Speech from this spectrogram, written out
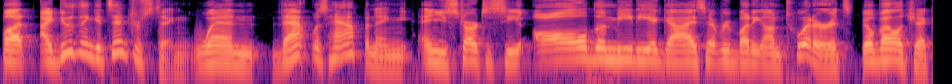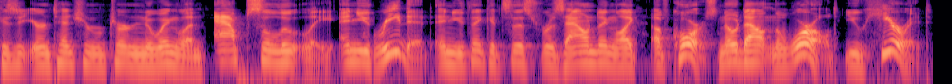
But I do think it's interesting when that was happening and you start to see all the media guys, everybody on Twitter. It's Bill Belichick. Is it your intention to return to New England? Absolutely. And you read it and you think it's this resounding, like, of course, no doubt in the world. You hear it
